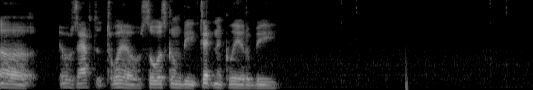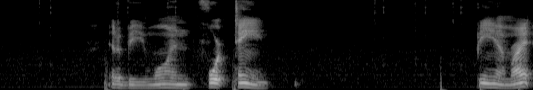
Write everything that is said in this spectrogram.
uh it was after twelve, so it's gonna be technically it'll be it'll be one fourteen PM, right?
